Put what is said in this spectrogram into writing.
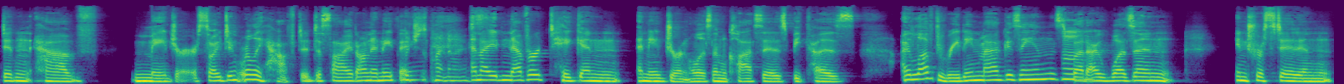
didn't have major. So I didn't really have to decide on anything. Which is quite nice. and I had never taken any journalism classes because I loved reading magazines, but Mhm. I wasn't interested in,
